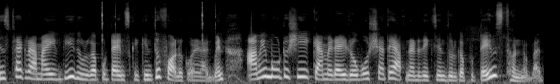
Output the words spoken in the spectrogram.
ইনস্টাগ্রাম আইডি দুর্গাপুর টাইমসকে কিন্তু ফলো করে রাখবেন। আমি মৌটুসি, ক্যামেরায় রোবোর সাথে আপনারা দেখছেন দুর্গাপুর টাইমস ধন্যবাদ।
